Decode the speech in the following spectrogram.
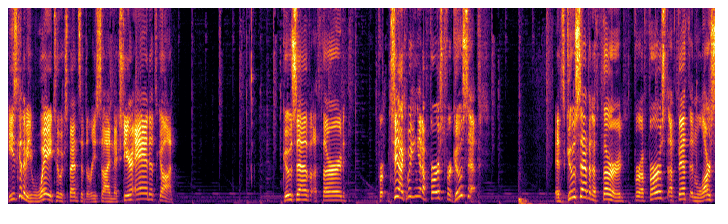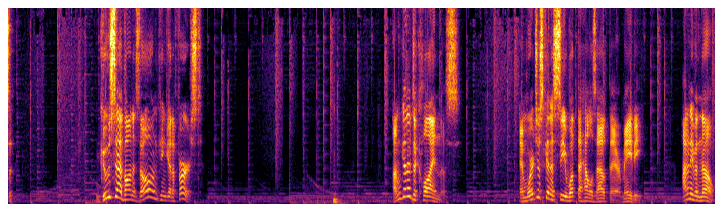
He's going to be way too expensive to re-sign next year, and it's gone. Gusev, a third. For, see, like, we can get a first for Gusev. It's Gusev and a third for a first, a fifth, and Larsson. Gusev on his own can get a first. I'm gonna decline this. And we're just gonna see what the hell's out there, maybe. I don't even know.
